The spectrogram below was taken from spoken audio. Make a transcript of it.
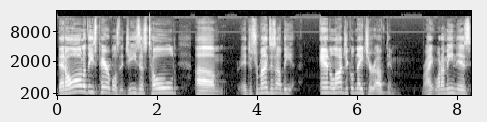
that all of these parables that Jesus told, um, it just reminds us of the analogical nature of them, right? What I mean is,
